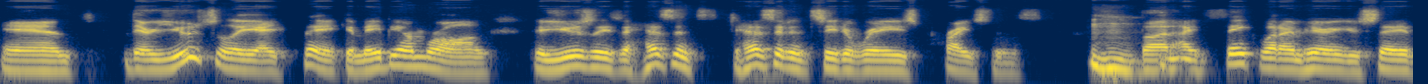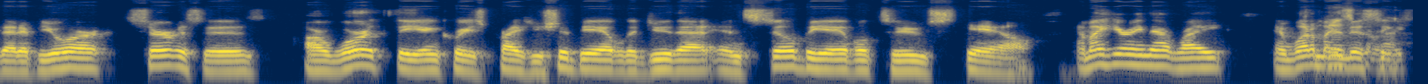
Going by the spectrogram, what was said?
And there usually i think and maybe i'm wrong there usually is a hesit- hesitancy to raise prices. Mm-hmm. but i think what i'm hearing you say that if your services are worth the increased price, you should be able to do that and still be able to scale. Am I hearing that right? And what am that I missing correct.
